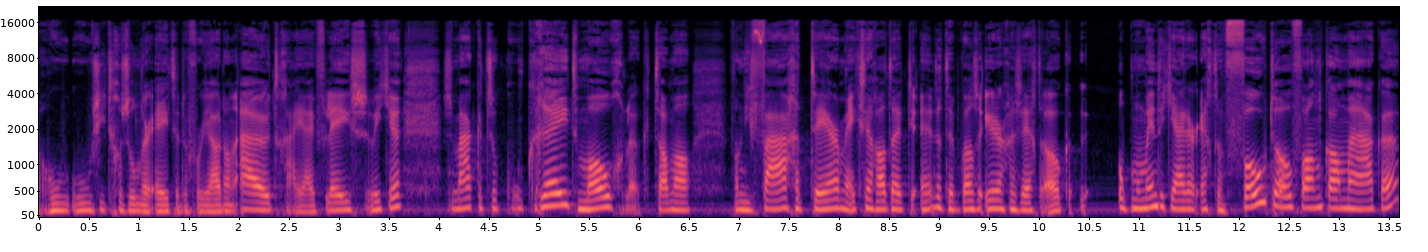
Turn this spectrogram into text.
Hoe, hoe ziet gezonder eten er voor jou dan uit? Ga jij vlees, weet je? Ze maken het zo concreet mogelijk. Het allemaal van die vage termen. Ik zeg altijd, hè, dat heb ik al eens eerder gezegd ook op het moment dat jij er echt een foto van kan maken,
